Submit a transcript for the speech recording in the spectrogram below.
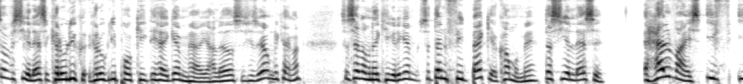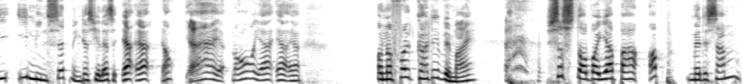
så siger Lasse, kan du, lige, kan du lige prøve at kigge det her igennem her, jeg har lavet? Så siger jeg, jo, det kan jeg godt. Så sætter mig ned og kigger det igennem. Så den feedback, jeg kommer med, der siger Lasse, halvvejs i, i, i min sætning, der siger Lasse, ja, ja, no, ja, ja, no, ja, ja, ja. Og når folk gør det ved mig, så stopper jeg bare op med det samme,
